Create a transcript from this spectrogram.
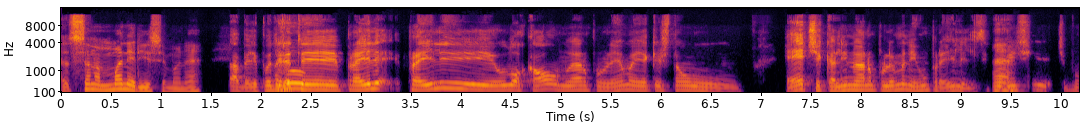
É cena maneiríssima, né? Sabe, ele poderia o- ter. Pra ele, para ele, o local não era um problema e a questão ética ali não era um problema nenhum pra ele. Ele simplesmente, tipo,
